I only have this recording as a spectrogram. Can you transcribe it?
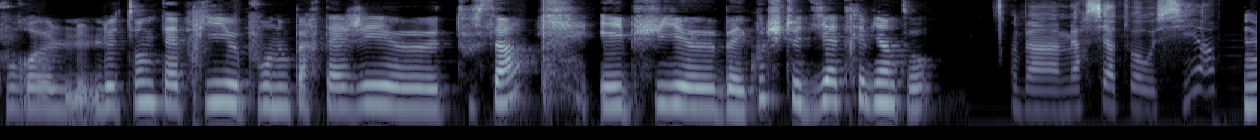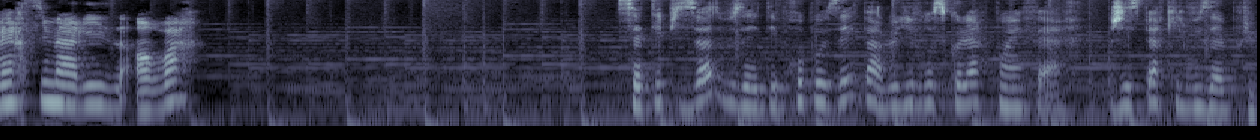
pour euh, le, temps que tu as pris euh, pour nous partager euh, tout ça. Et puis, bah, écoute, je te dis à très bientôt. Ben, merci à toi aussi. Hein. Merci Marise. Au revoir. Cet épisode vous a été proposé par le livrescolaire.fr. J'espère qu'il vous a plu.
